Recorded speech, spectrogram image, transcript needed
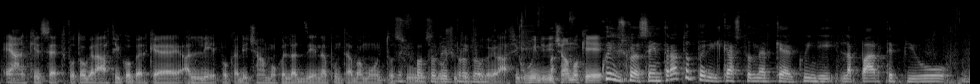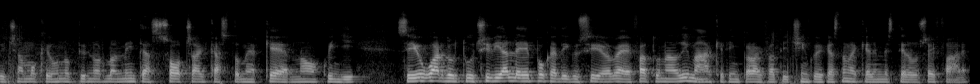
e anche il set fotografico perché all'epoca diciamo quell'azienda puntava molto su, sullo shooting fotografico quindi Ma, diciamo che quindi scusa sei entrato per il customer care quindi la parte più diciamo che uno più normalmente associa al customer care no? quindi se io guardo il tuo CV all'epoca dico sì, vabbè, hai fatto un anno di marketing, però hai fatto i 5 di customer care, il mestiere lo sai fare.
